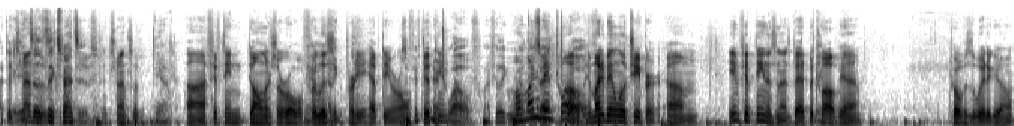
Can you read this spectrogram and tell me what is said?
It's expensive. It's, expensive. expensive. It's expensive. Yeah. Uh, fifteen dollars a roll for Yeah, this pretty hefty roll. It 15, or 12? I feel like we Oh, it might have been at 12. It might have been a little cheaper. Um, even 15 isn't as bad, but Yeah. 12, yeah. 12 is the way to go.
